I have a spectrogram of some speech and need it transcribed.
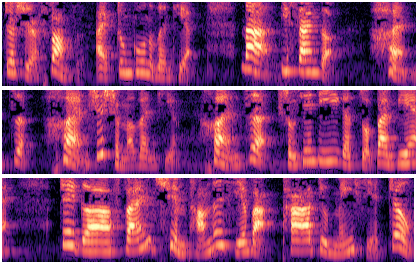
这是放字，哎，中宫的问题。那第三个。狠字，狠是什么问题？狠字，首先第一个左半边这个反犬旁的写法，它就没写正。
